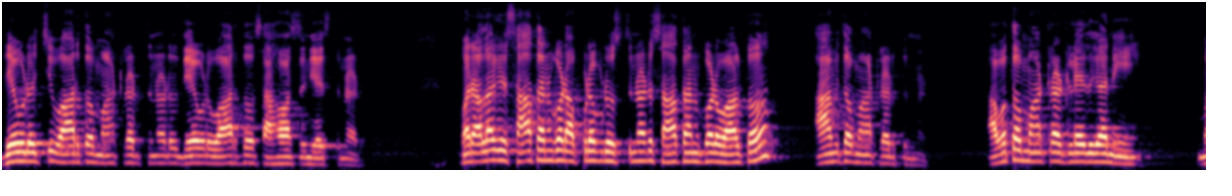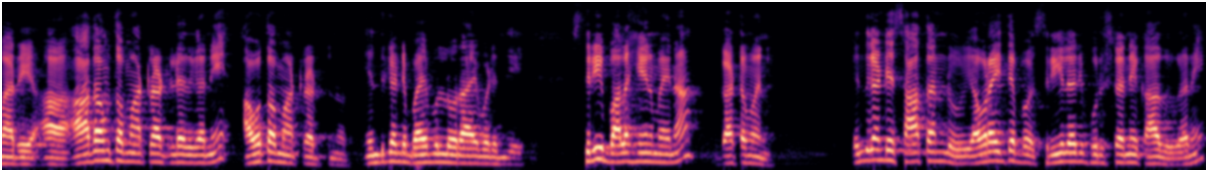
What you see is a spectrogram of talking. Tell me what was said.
దేవుడు వచ్చి వారితో మాట్లాడుతున్నాడు. దేవుడు వారితో సహవాసం చేస్తున్నాడు. మరి అలాగే సాతాను కూడా అప్పుడప్పుడు వస్తున్నాడు. సాతాను కూడా వాళ్ళతో ఆమెతో మాట్లాడుతున్నాడు. అవతో మాట్లాడలేదు కానీ మరి ఆ మాట్లాడలేదు కానీ అవతో మాట్లాడుతున్నాడు. ఎందుకంటే బైబిల్లో రాయబడింది స్త్రీ బలహీనమైన ఘటమని. ఎందుకంటే సాతానుడు ఎవరైతే స్త్రీలని పురుషులనే కాదు కానీ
